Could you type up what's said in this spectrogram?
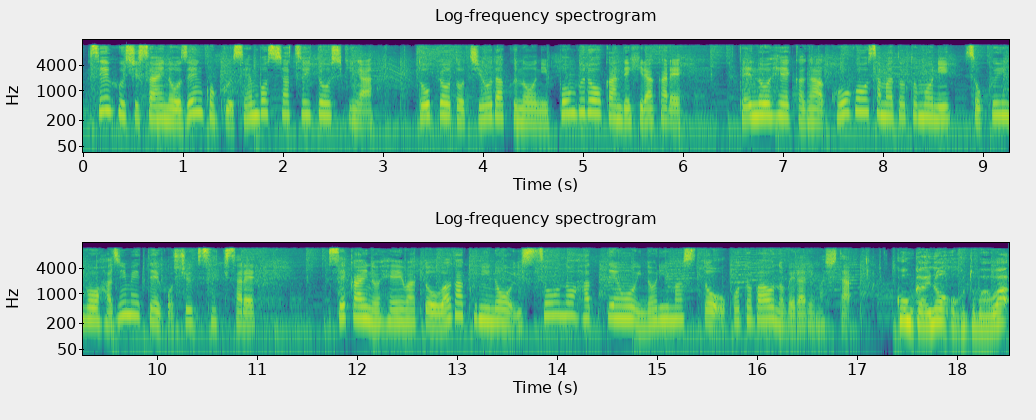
政府主催の全国戦没者追悼式が東京都千代田区の日本武道館で開かれ天皇陛下が皇后さまとともに即位後初めてご出席され世界の平和と我が国の一層の発展を祈りますとお言葉を述べられました。今回のお言葉は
